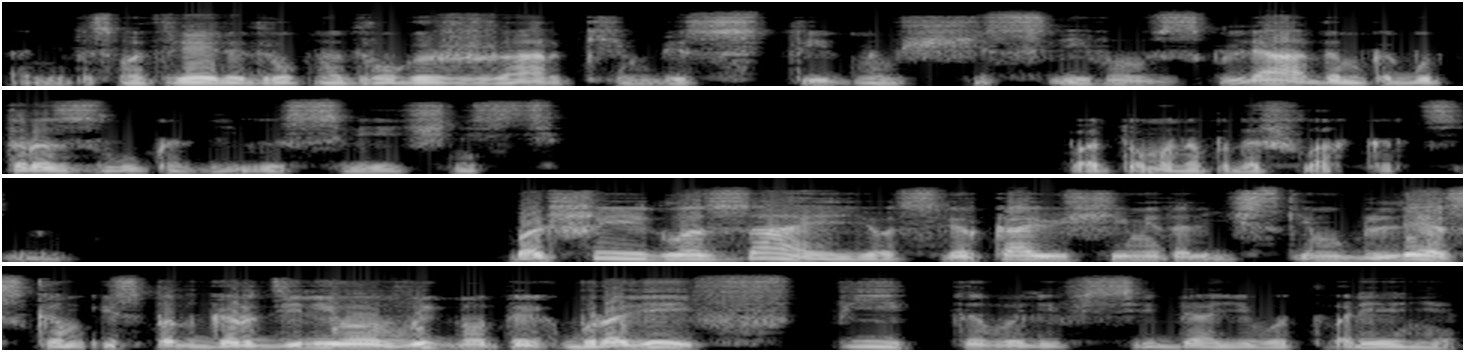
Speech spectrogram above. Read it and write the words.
Они посмотрели друг на друга жарким, бесстыдным, счастливым взглядом, как будто разлука длилась вечность. Потом она подошла к картинам. Большие глаза ее, сверкающие металлическим блеском из-под горделиво выгнутых бровей, впитывали в себя его творение.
